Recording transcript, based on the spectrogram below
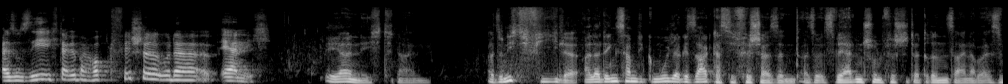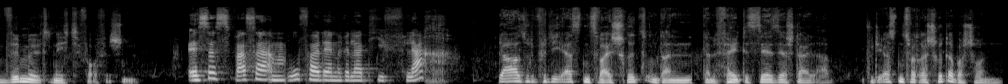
Also sehe ich da überhaupt Fische oder eher nicht? Eher nicht, nein. Also nicht viele. Allerdings haben die Gmul ja gesagt, dass sie Fischer sind. Also es werden schon Fische da drin sein, aber es wimmelt nicht vor Fischen. Ist das Wasser am Ufer denn relativ flach? Ja, so für die ersten zwei Schritt und dann, dann fällt es sehr, sehr steil ab. Für die ersten zwei, drei Schritte aber schon.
